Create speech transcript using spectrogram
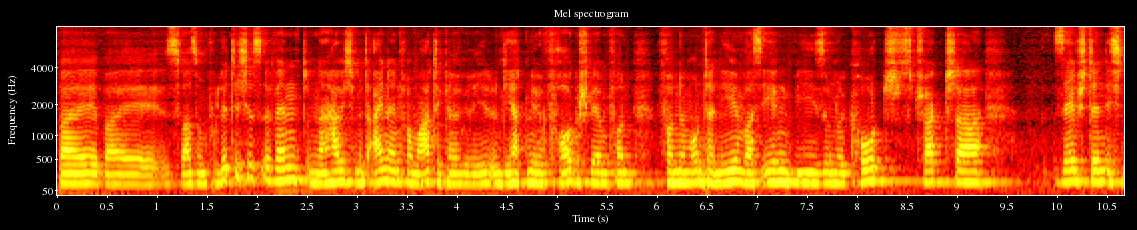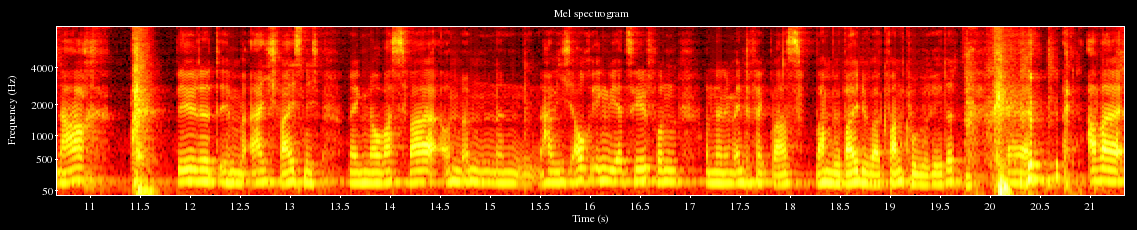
bei, bei es war so ein politisches Event und dann habe ich mit einer Informatikerin geredet und die hat mir vorgeschwärmt von, von einem Unternehmen, was irgendwie so eine Code-Structure selbstständig nachbildet im, ah, ich weiß nicht mehr genau was war und, und dann habe ich auch irgendwie erzählt von und dann im Endeffekt war es, haben wir beide über Quanco geredet. äh, aber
